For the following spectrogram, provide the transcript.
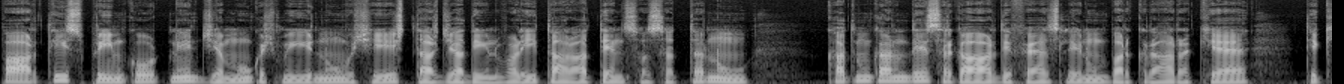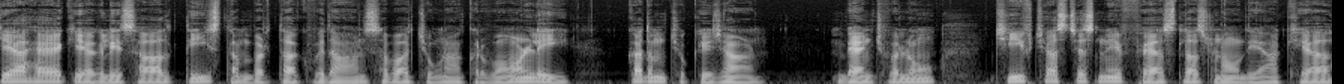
ਭਾਰਤੀ ਸੁਪਰੀਮ ਕੋਰਟ ਨੇ ਜੰਮੂ ਕਸ਼ਮੀਰ ਨੂੰ ਵਿਸ਼ੇਸ਼ ਦਰਜਾ ਦੇਣ ਵਾਲੀ ਧਾਰਾ 370 ਨੂੰ ਖਤਮ ਕਰਨ ਦੇ ਸਰਕਾਰ ਦੇ ਫੈਸਲੇ ਨੂੰ ਬਰਕਰਾਰ ਰੱਖਿਆ ਹੈ ਤੇ ਕਿਹਾ ਹੈ ਕਿ ਅਗਲੇ ਸਾਲ 30 ਸਤੰਬਰ ਤੱਕ ਵਿਧਾਨ ਸਭਾ ਚੋਣਾਂ ਕਰਵਾਉਣ ਲਈ ਕਦਮ ਚੁੱਕੇ ਜਾਣ। ਬੈਂਚ ਵੱਲੋਂ ਚੀਫ ਜਸਟਿਸ ਨੇ ਫੈਸਲਾ ਸੁਣਾਉਂਦਿਆਂ ਆਖਿਆ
